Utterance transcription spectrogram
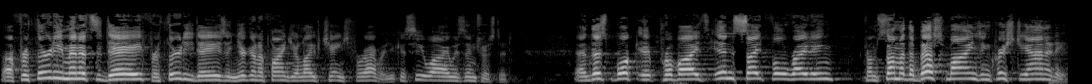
Uh, for 30 minutes a day, for 30 days, and you're going to find your life changed forever. You can see why I was interested. And this book, it provides insightful writing from some of the best minds in Christianity.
